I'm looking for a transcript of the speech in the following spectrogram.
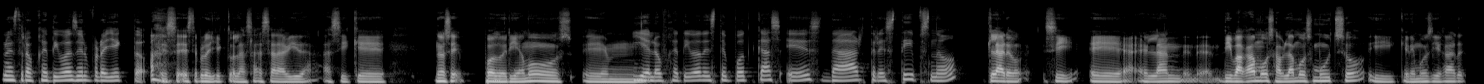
Nuestro objetivo es el proyecto. Es este proyecto, la salsa a la vida. Así que, no sé, podríamos... Em, y el objetivo de este podcast es dar tres tips, ¿no? Claro, sí. Eh, divagamos, hablamos mucho y queremos llegar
